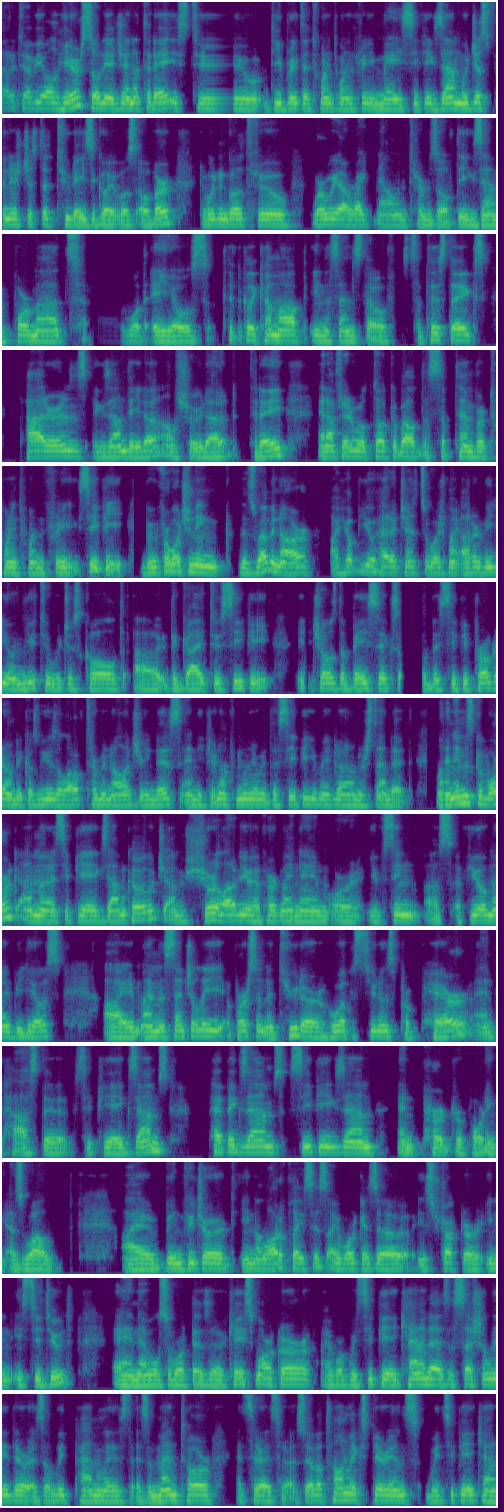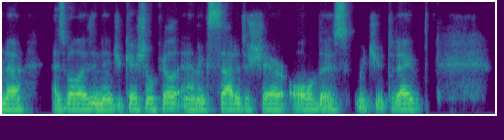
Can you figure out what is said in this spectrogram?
Excited to have you all here. So the agenda today is to debrief the 2023 May CFE exam. We just finished just a two days ago. It was over. We're going to go through where we are right now in terms of the exam format, what AOs typically come up in the sense of statistics, patterns, exam data. I'll show you that today. And after that, we'll talk about the September 2023 CFE. Before watching this webinar, I hope you had a chance to watch my other video on YouTube, which is called uh, The Guide to CP. It shows the basics of the CP program because we use a lot of terminology in this. And if you're not familiar with the CP, you may not understand it. My name is Gevorg. I'm a CPA exam coach. I'm sure a lot of you have heard my name or you've seen us, a few of my videos. I'm, I'm essentially a person, a tutor who helps students prepare and pass the CPA exams, PEP exams, CP exam, and PERT reporting as well. I've been featured in a lot of places. I work as an instructor in an institute, and I've also worked as a case marker. I work with CPA Canada as a session leader, as a lead panelist, as a mentor, etc., etc. So I have a ton of experience with CPA Canada as well as in the educational field, and I'm excited to share all of this with you today.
